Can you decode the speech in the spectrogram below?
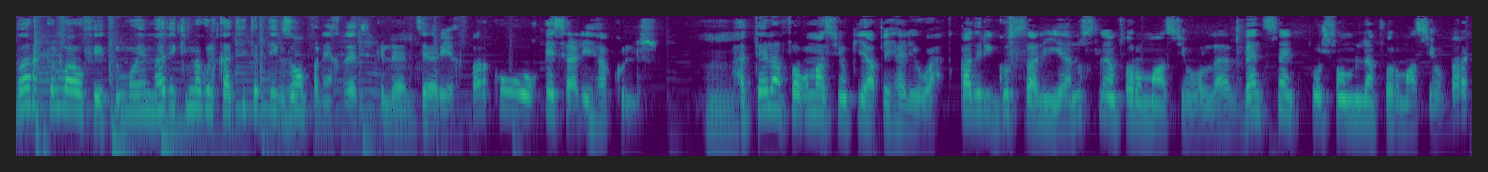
بارك الله فيك. المهم هذه كما قلت لك titre d'exemple خذيت لك التاريخ. برك وقيس عليها كلش. حتى l'information كي يعطيها لي واحد. قادر يقص عليا نص l'information ولا 25% من l'information برك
